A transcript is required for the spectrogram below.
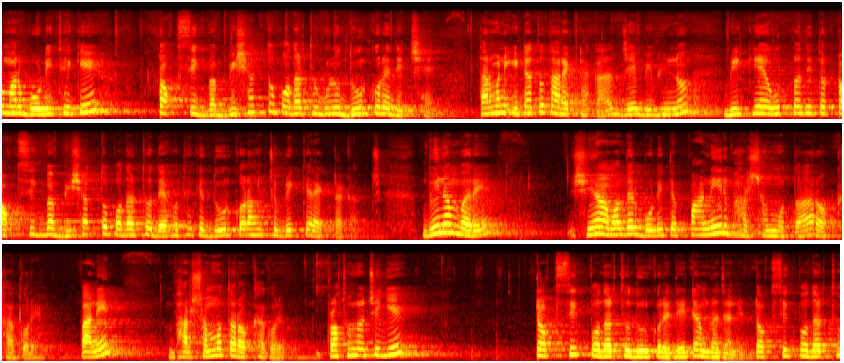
তোমার বডি থেকে টক্সিক বা বিষাক্ত পদার্থগুলো দূর করে দিচ্ছে, তার মানে এটা তো তার একটা কাজ যে বিভিন্ন বিক্রিয়ায় উৎপাদিত টক্সিক বা বিষাক্ত পদার্থ দেহ থেকে দূর করা হচ্ছে বৃক্ষের একটা কাজ। দুই নম্বরে সে আমাদের বডিতে পানির ভারসাম্যতা রক্ষা করে। পানির ভারসাম্যতা রক্ষা করে। প্রথমে হচ্ছে গিয়ে টক্সিক পদার্থ দূর করে দেয়, এটা আমরা জানি। টক্সিক পদার্থ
